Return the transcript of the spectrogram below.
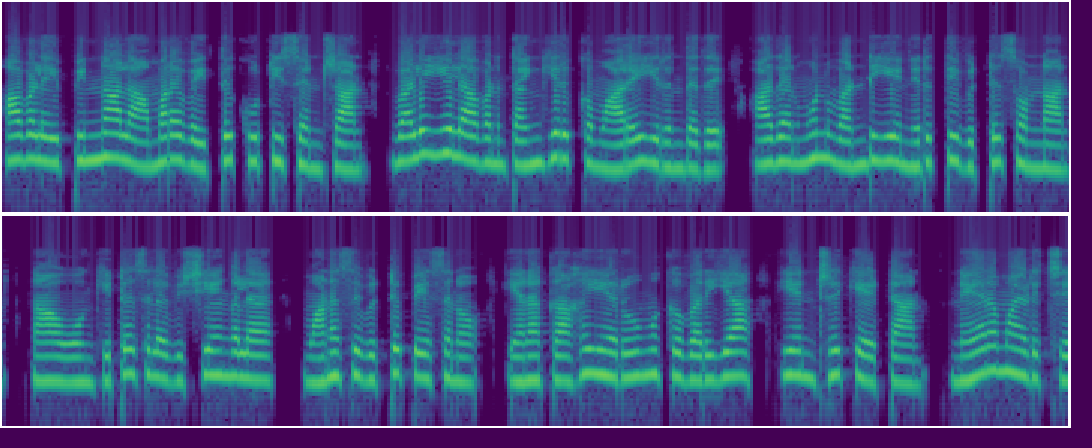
அவளை பின்னால் அமர வைத்து கூட்டி சென்றான். வழியில் அவன் தங்கியிருக்கும் அறை இருந்தது. அதன் முன் வண்டியை நிறுத்திவிட்டு சொன்னான். நான் உன்கிட்ட சில விஷயங்களை மனசு விட்டு பேசணும். எனக்காக என் ரூமுக்கு வரியா? என்று கேட்டான். நேரமாயிடுச்சு.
